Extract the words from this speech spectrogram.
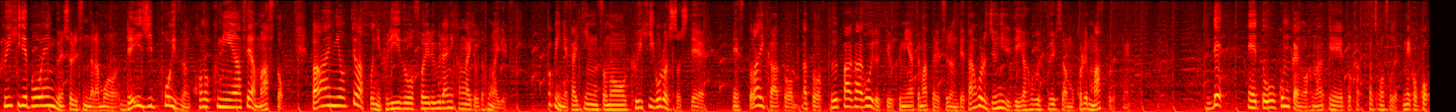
食い火で防衛軍処理するならもう、レイジポイズン、この組み合わせはマスト。場合によっては、そこにフリーズを添えるぐらいに考えておいた方がいいです。特にね、最近、その、食い火殺しとして、ストライカーと、あと、スーパーガーゴイルっていう組み合わせもあったりするんで、タウンホール12でディガホグする人はもうこれマストですね。で、えーと、今回の話、えーと、形もそうですね、ここ、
